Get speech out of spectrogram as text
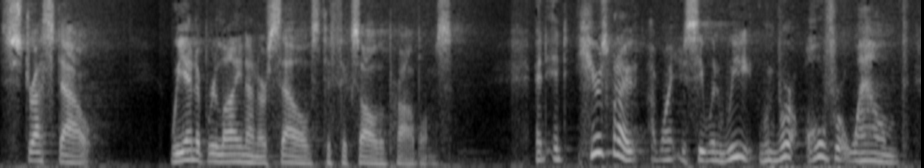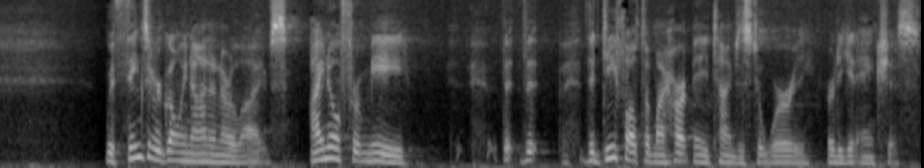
stressed out, we end up relying on ourselves to fix all the problems? And, and here's what I, I want you to see when, we, when we're overwhelmed with things that are going on in our lives. I know for me, the, the, the default of my heart many times is to worry or to get anxious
